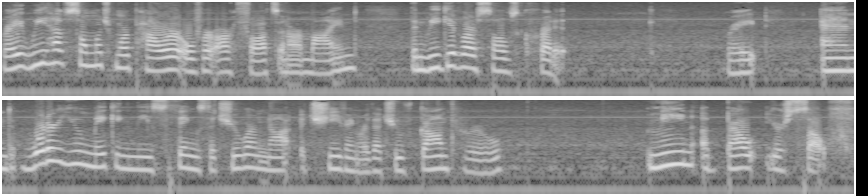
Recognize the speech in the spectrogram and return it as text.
Right? We have so much more power over our thoughts and our mind than we give ourselves credit. Right? And what are you making these things that you are not achieving or that you've gone through mean about yourself?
